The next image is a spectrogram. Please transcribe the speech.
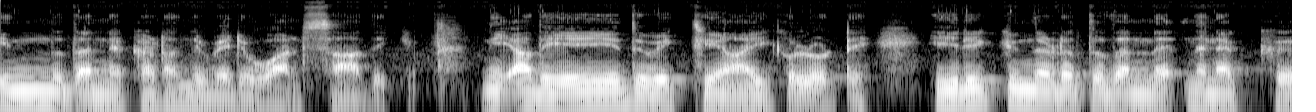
ഇന്ന് തന്നെ കടന്നു വരുവാൻ സാധിക്കും. നീ അത് ഏത് വ്യക്തി ആയിക്കൊള്ളട്ടെ ഇരിക്കുന്നിടത്ത് തന്നെ നിനക്ക്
